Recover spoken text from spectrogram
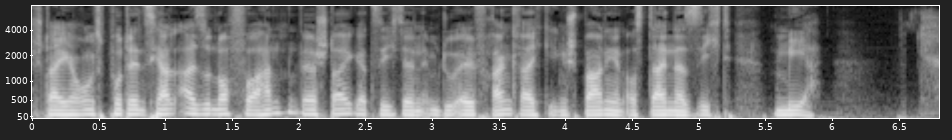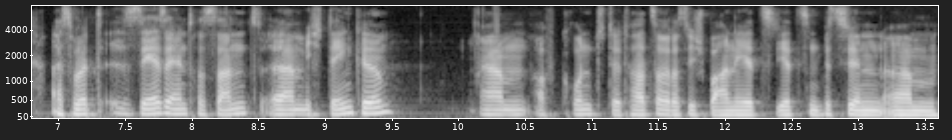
Steigerungspotenzial also noch vorhanden. Wer steigert sich denn im Duell Frankreich gegen Spanien aus deiner Sicht mehr? Es wird sehr, sehr interessant. Ähm, ich denke, ähm, aufgrund der Tatsache, dass die Spanier jetzt, jetzt ein bisschen ähm,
